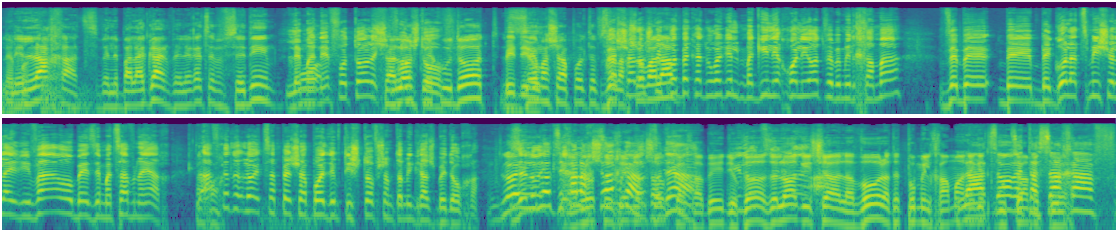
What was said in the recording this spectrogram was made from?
ללחץ ולבלגן ולרצף הפסדים. למנף אותו לכיוון שלוש טוב. נקודות, זה בדיוק. מה שהפועל תל צריכה ושלוש לחשוב עליו. דקות בכדורגל מגעיל יכול להיות, ובמלחמה, ובגול עצמי של היריבה, או באיזה מצב נייח. נכון. אף אחד לא יצפה שהפועל תל אביב תשטוף שם את המגרש בדוחה. לא, זה היא לא יקרה. צריכה לא לחשוב צריכים גם, אתה יודע. ככה, בדיוק. לא לא, זה לא. הגישה לבוא, לתת פה מלחמה נגד קבוצה לעצור את. הסחף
